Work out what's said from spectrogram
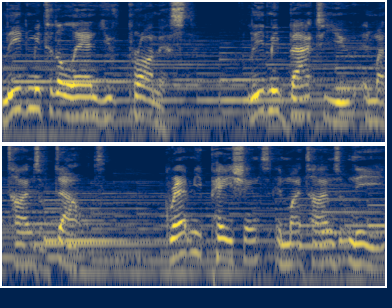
lead me to the land you've promised. Lead me back to you in my times of doubt. Grant me patience in my times of need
